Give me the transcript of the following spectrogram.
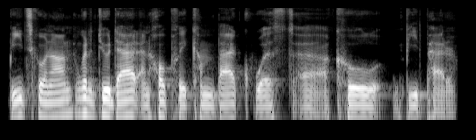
beats going on. I'm gonna do that and hopefully come back with uh, a cool beat pattern.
